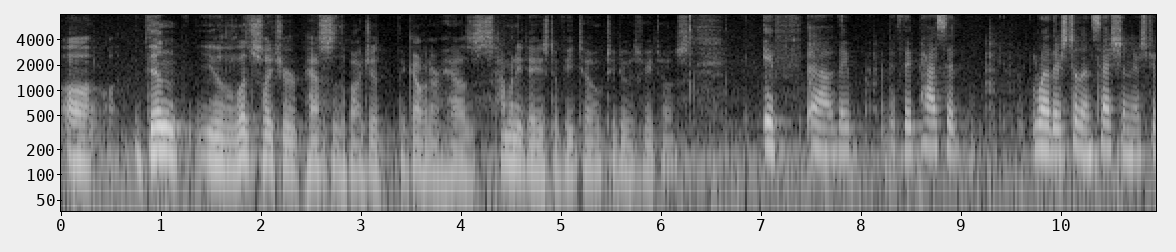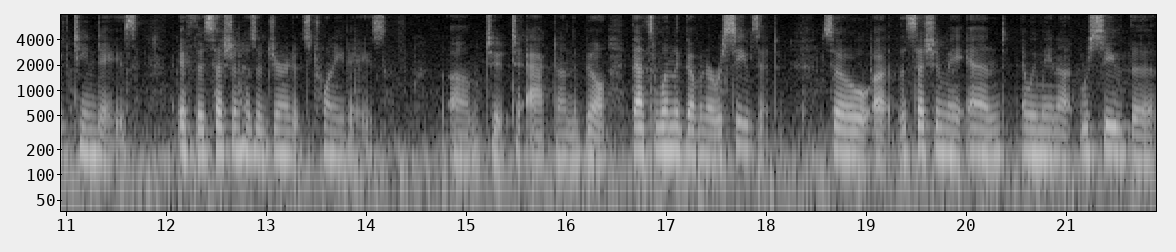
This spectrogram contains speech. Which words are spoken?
Uh, Then, you know, the legislature passes the budget, the governor has how many days to veto, to do his vetoes? If uh, they, if they pass it, while they're still in session, there's 15 days. If the session has adjourned, it's 20 days um, to, to act on the bill. That's when the governor receives it. So uh, the session may end, and we may not receive the,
